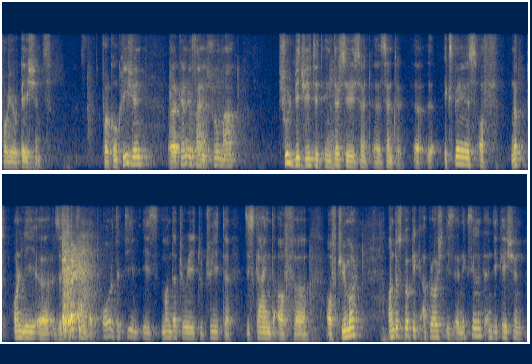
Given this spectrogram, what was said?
for your patients. For conclusion, uh, trauma should be treated in tertiary uh, center. Uh, experience of not only uh, the surgeon but all the team is mandatory to treat uh, this kind of, uh, of tumor. Endoscopic approach is an excellent indication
